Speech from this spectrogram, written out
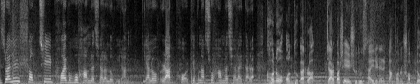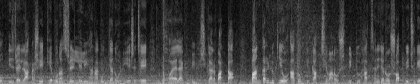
ইসরায়েলের সবচেয়ে ভয়াবহ হামলা চালালো ইরান। গেল রাতভর ক্ষেপণাস্ত্র হামলা চালায় তারা। ঘন অন্ধকার রাত। চারপাশে শুধু সাইরেনের কাঁপানো শব্দ। ইসরায়েলের আকাশে ক্ষেপণাস্ত্রের লেলিহান আগুন যেন নিয়ে এসেছে ভয়াল এক বিভীষিকার বার্তা। বাংকারে লুকিয়েও আতঙ্কে কাঁপছে মানুষ। মৃত্যুর হাতছানি যেন সবকিছুকে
